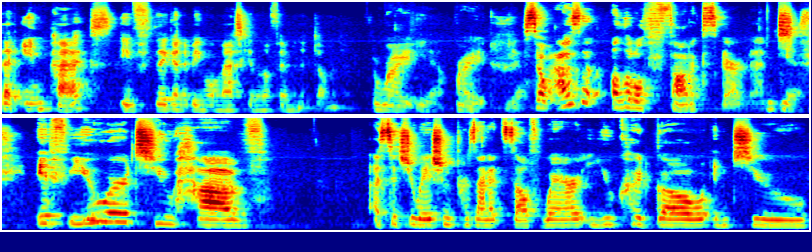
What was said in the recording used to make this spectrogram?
that impacts if they're going to be more masculine or feminine dominant Right, yeah right. Yeah. So, as a, a little thought experiment, yes if you were to have a situation present itself where you could go into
